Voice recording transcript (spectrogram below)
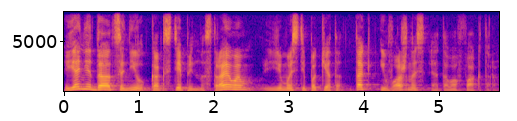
Я недооценил как степень настраиваемости пакета, так и важность этого фактора.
